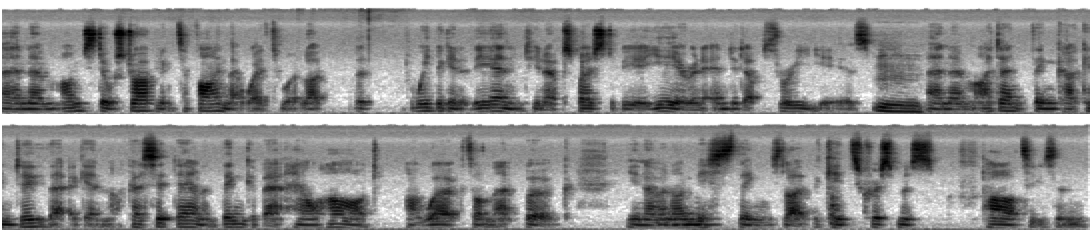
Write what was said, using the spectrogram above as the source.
And um, I'm still struggling to find that way to work. Like the, we begin at the end, you know, it's supposed to be a year and it ended up three years. And um, I don't think I can do that again. Like I sit down and think about how hard I worked on that book, you know, and I miss things like the kids' Christmas parties and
